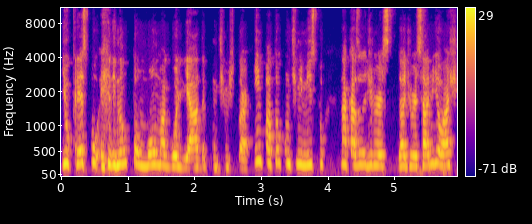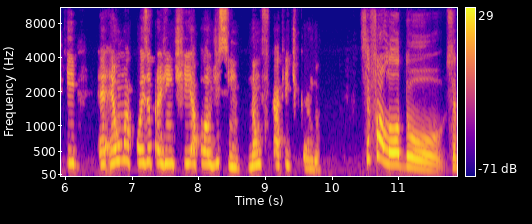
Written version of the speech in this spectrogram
e o Crespo, ele não tomou uma goleada com o time titular, empatou com o time misto na casa do adversário, e eu acho que é, é uma coisa para a gente aplaudir sim, não ficar criticando. Você falou do. Você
